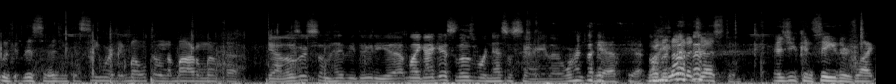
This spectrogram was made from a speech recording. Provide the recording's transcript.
look at this end. You can see where they bolt on the bottom of the. Yeah, those are some heavy duty. Like I guess those were necessary though, weren't they? Yeah, yeah. Well, they're not adjusted. As you can see, there's like,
